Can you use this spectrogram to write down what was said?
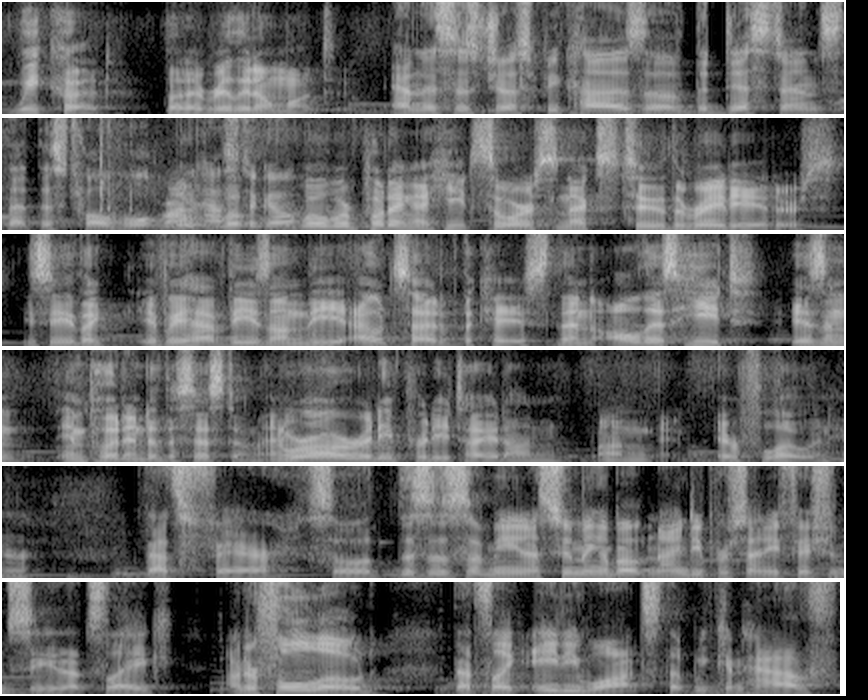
We could, but I really don't want to. And this is just because of the distance that this 12 volt run has well, to go? Well, we're putting a heat source next to the radiators. You see, like, if we have these on the outside of the case, then all this heat isn't input into the system. And we're already pretty tight on, on airflow in here. That's fair. So this is, I mean, assuming about 90% efficiency, that's like, under full load, that's like 80 watts that we can have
